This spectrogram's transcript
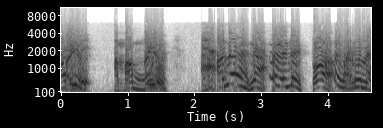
ஐயோ. அம்மா மூணு. அண்ணா ரெண்டு. போ வரணுமே.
